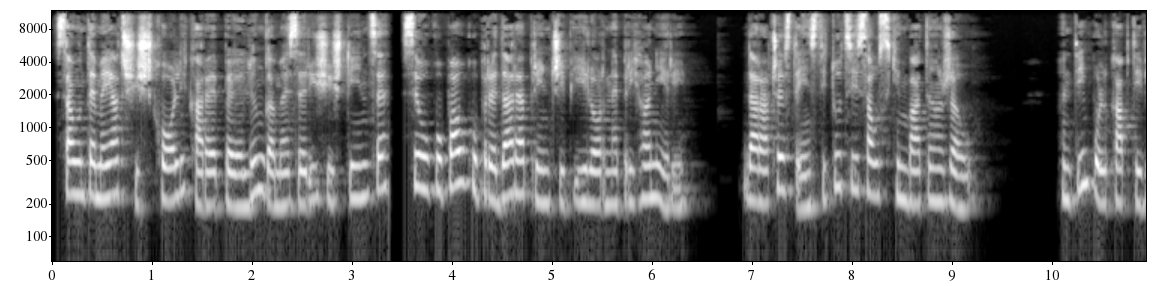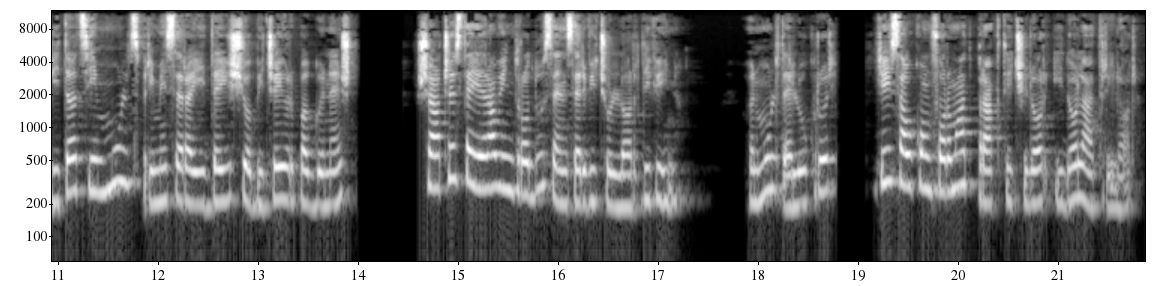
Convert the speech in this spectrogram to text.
S-au întemeiat și școli care, pe lângă meserii și științe, se ocupau cu predarea principiilor neprihănirii. Dar aceste instituții s-au schimbat în rău. În timpul captivității, mulți primiseră idei și obiceiuri păgânești și acestea erau introduse în serviciul lor divin. În multe lucruri, ei s-au conformat practicilor idolatrilor.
